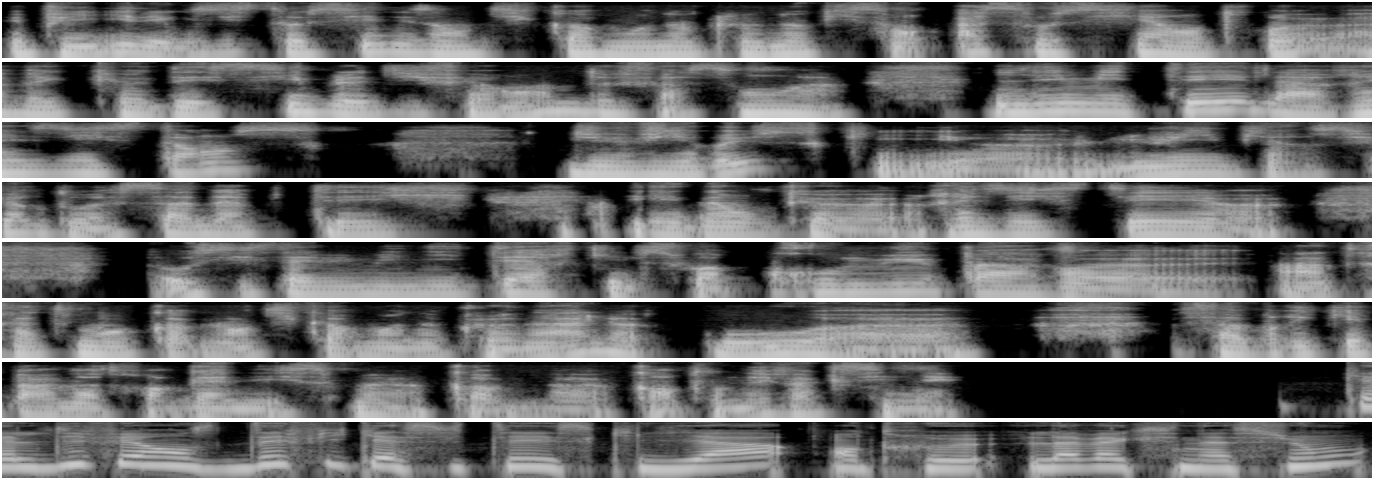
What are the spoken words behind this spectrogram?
et puis il existe aussi des anticorps monoclonaux qui sont associés entre eux avec des cibles différentes de façon à limiter la résistance du virus qui, euh, lui, bien sûr, doit s'adapter et donc euh, résister euh, au système immunitaire, qu'il soit promu par un traitement comme l'anticorps monoclonal ou fabriqué par notre organisme comme quand on est vacciné. Quelle différence d'efficacité est-ce qu'il y a entre la vaccination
